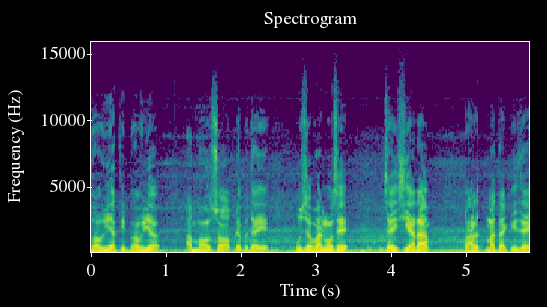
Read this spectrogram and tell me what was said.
ભવ્યથી ભવ્ય આ મહોત્સવ આપણે બધાએ ઉજવવાનો છે. જય સિયારામ ભારત માતા કી જય.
